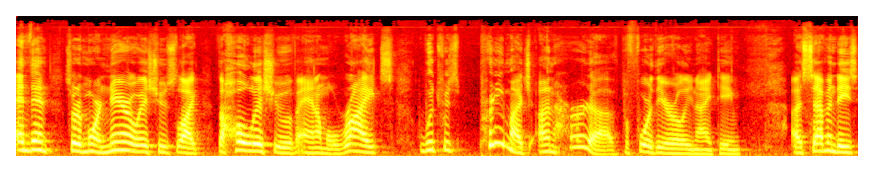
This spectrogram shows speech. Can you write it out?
And then, sort of more narrow issues like the whole issue of animal rights, which was pretty much unheard of before the early 19 uh, 70s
